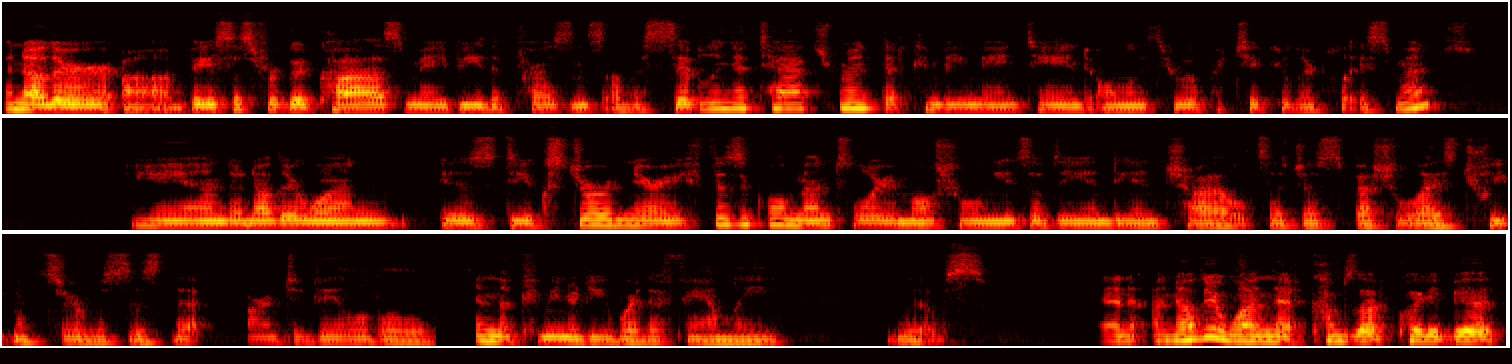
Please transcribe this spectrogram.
Another uh, basis for good cause may be the presence of a sibling attachment that can be maintained only through a particular placement. And another one is the extraordinary physical, mental, or emotional needs of the Indian child, such as specialized treatment services that aren't available in the community where the family lives. And another one that comes up quite a bit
